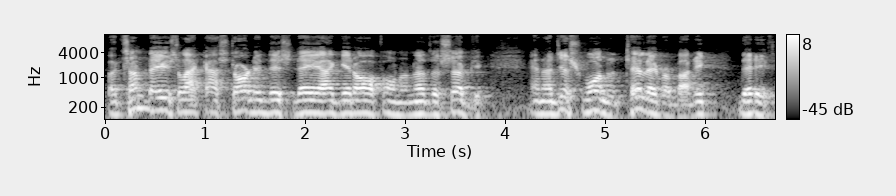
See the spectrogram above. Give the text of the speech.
But some days, like I started this day, I get off on another subject. And I just want to tell everybody that if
